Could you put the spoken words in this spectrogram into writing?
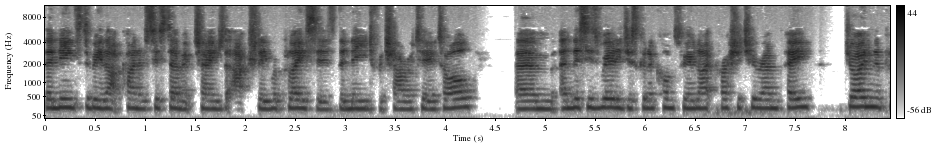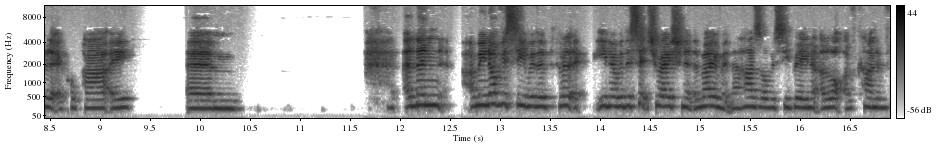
There needs to be that kind of systemic change that actually replaces the need for charity at all. Um, and this is really just going to come through like pressure to your MP, joining a political party, um, and then I mean, obviously, with the you know with the situation at the moment, there has obviously been a lot of kind of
